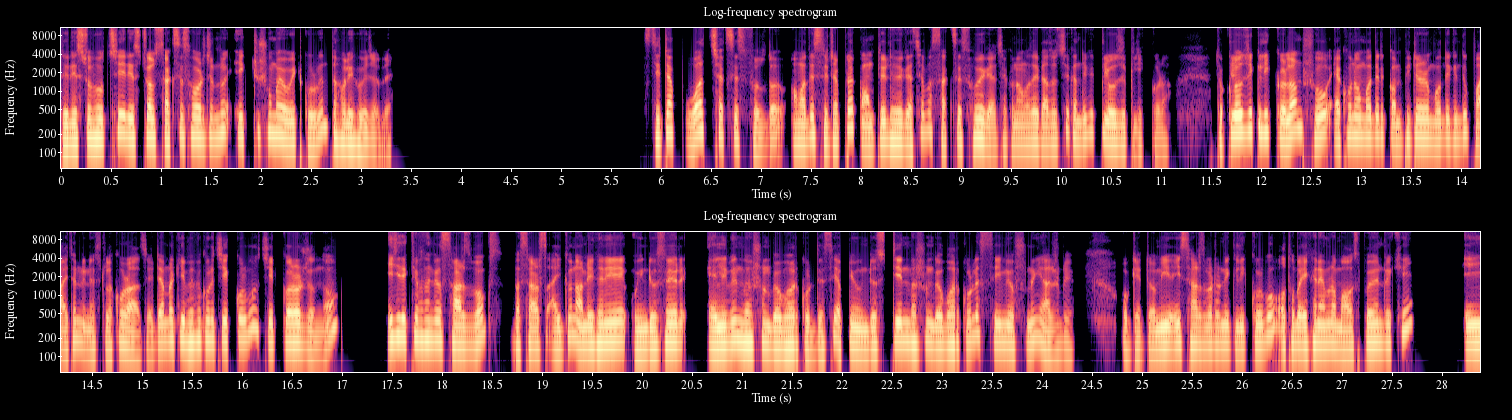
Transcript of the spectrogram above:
তো ইনস্টল হচ্ছে। ইনস্টল সাকসেস হওয়ার জন্য একটু সময় ওয়েট করবেন, তাহলেই হয়ে যাবে। Setup was successful. তো আমাদের সেট আপটা কমপ্লিট হয়ে গেছে বা সাকসেস হয়ে গেছে। এখন আমাদের কাজ হচ্ছে এখান থেকে ক্লোজে ক্লিক করা। তো ক্লোজে ক্লিক করলাম। সো এখন আমাদের কম্পিউটারের মধ্যে কিন্তু পাইথন ইনস্টল করা আছে। এটা আমরা কীভাবে করে চেক করব? চেক করার জন্য এই যে দেখতে পাচ্ছেন সার্চ বক্স বা সার্চ আইকন আমি এখানে উইন্ডোজের 11 ভার্সন ব্যবহার করতেছি। আপনি উইন্ডোজ টেন ভার্সন ব্যবহার করলে সেম অপশনেই আসবে। ওকে তো আমি এই সার্চ বাটনে ক্লিক করব, অথবা এখানে আমরা মাউস পয়েন্ট রেখে এই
